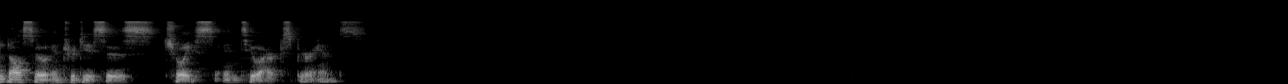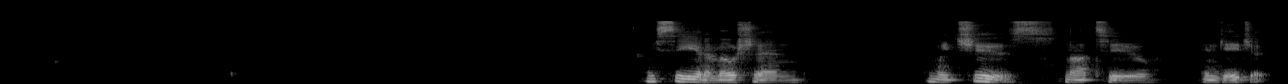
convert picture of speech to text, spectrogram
it also introduces choice into our experience. We see an emotion and we choose not to engage it.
